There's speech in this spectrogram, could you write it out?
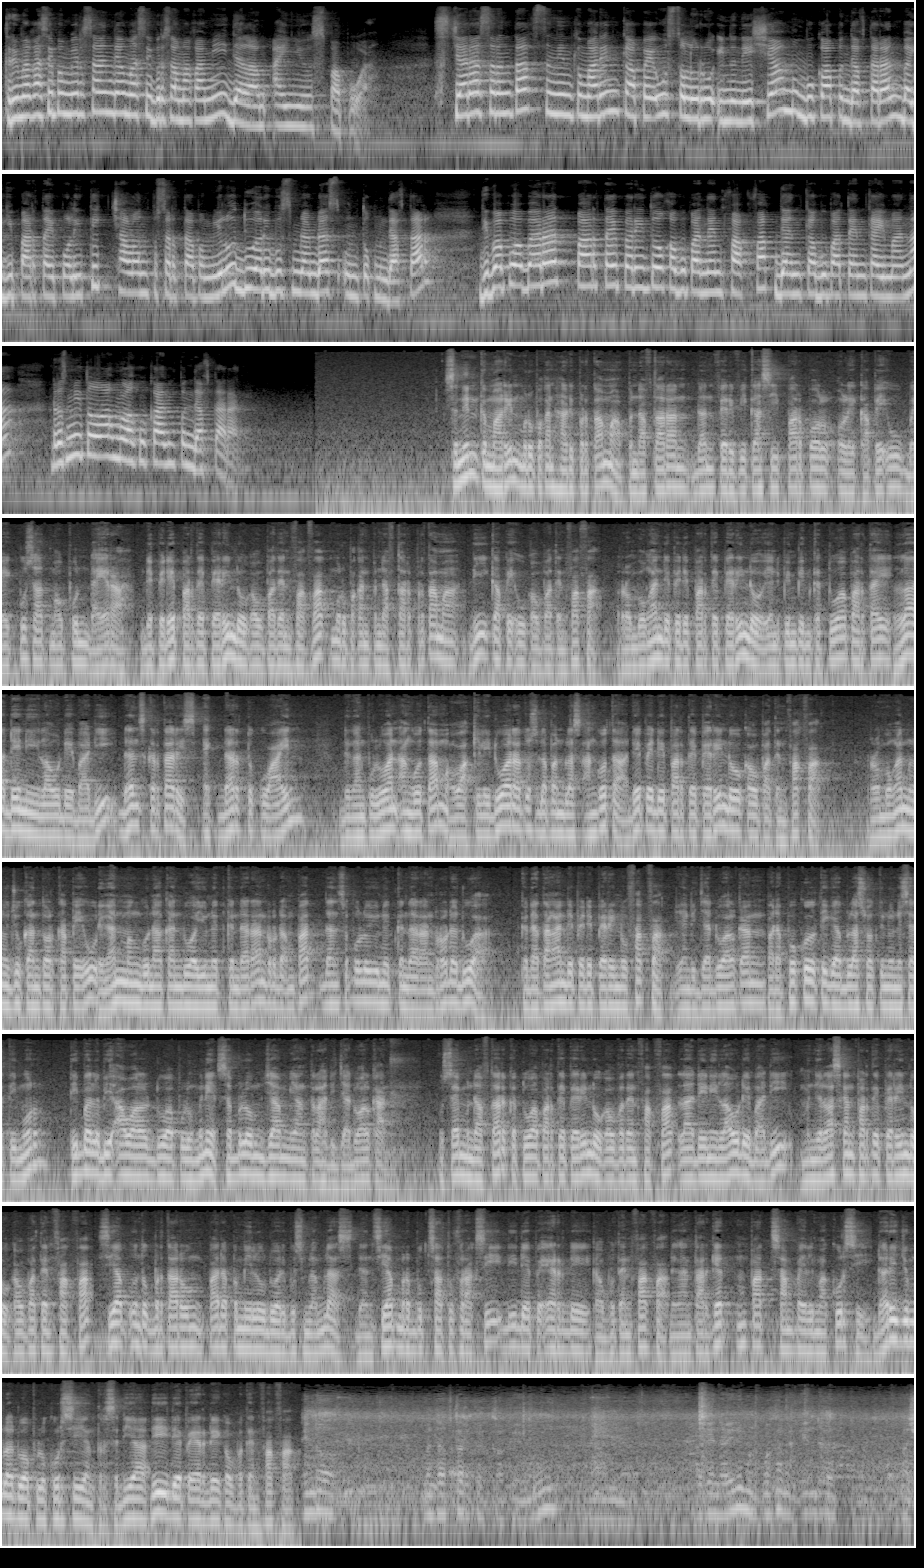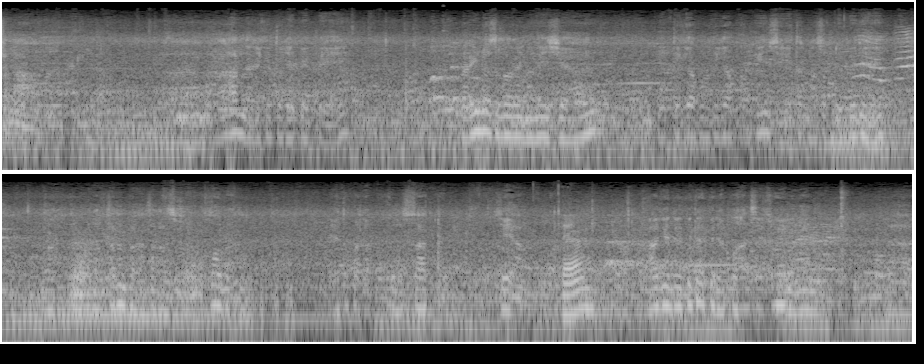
Terima kasih pemirsa Anda masih bersama kami dalam iNews Papua. Secara serentak, Senin kemarin KPU seluruh Indonesia membuka pendaftaran bagi partai politik calon peserta pemilu 2019 untuk mendaftar. Di Papua Barat, Partai Perindo Kabupaten Fakfak dan Kabupaten Kaimana resmi telah melakukan pendaftaran. Senin kemarin merupakan hari pertama pendaftaran dan verifikasi parpol oleh KPU baik pusat maupun daerah. DPD Partai Perindo Kabupaten Fakfak merupakan pendaftar pertama di KPU Kabupaten Fakfak. Rombongan DPD Partai Perindo yang dipimpin Ketua Partai Ladeni Laude Badi dan Sekretaris Ekdar Tukwain dengan puluhan anggota mewakili 218 anggota DPD Partai Perindo Kabupaten Fakfak. Rombongan menuju kantor KPU dengan menggunakan dua unit kendaraan roda 4 dan 10 unit kendaraan roda 2. Kedatangan DPD Perindo Fakfak yang dijadwalkan pada pukul 13 waktu Indonesia Timur tiba lebih awal 20 menit sebelum jam yang telah dijadwalkan. Usai mendaftar, Ketua Partai Perindo Kabupaten Fakfak, Ladeni Laude Badi, menjelaskan Partai Perindo Kabupaten Fakfak siap untuk bertarung pada pemilu 2019 dan siap merebut satu fraksi di DPRD Kabupaten Fakfak dengan target 4-5 kursi dari jumlah 20 kursi yang tersedia di DPRD Kabupaten Fakfak. Indo mendaftar ke KPU agenda ini merupakan agenda nasional. Arahan dari Ketua DPP, Perindo seluruh Indonesia di 33 provinsi termasuk DPD melakukan pendaftaran pada tanggal 10 Oktober, yaitu pada pukul 1 siang. Ya. Agenda kita ke depan sesuai dengan uh,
